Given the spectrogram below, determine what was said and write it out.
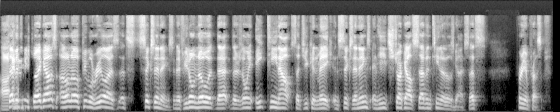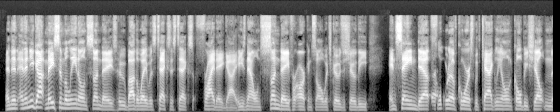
Uh, 17 and, strikeouts. I don't know if people realize that's six innings. And if you don't know it, that there's only 18 outs that you can make in six innings, and he struck out 17 of those guys. That's pretty impressive. And then and then you got Mason Molina on Sundays, who by the way was Texas Tech's Friday guy. He's now on Sunday for Arkansas, which goes to show the insane depth. Florida, of course, with Caglianone, Colby Shelton,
